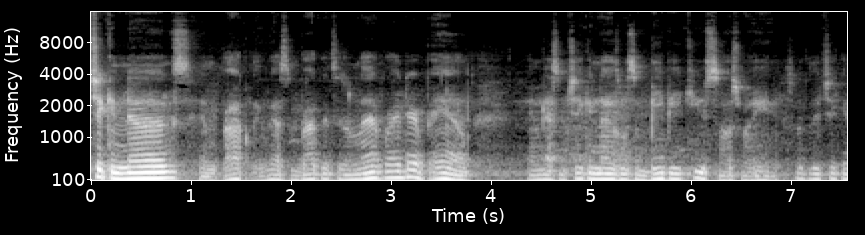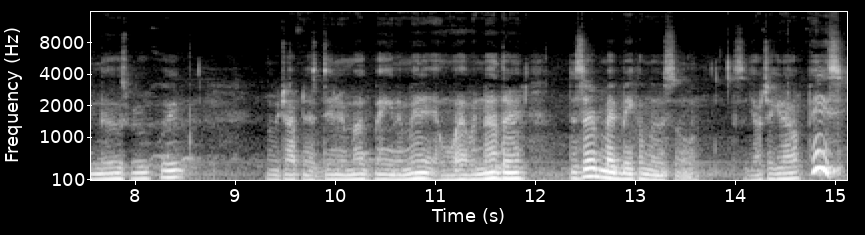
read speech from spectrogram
chicken nugs and broccoli. We got some broccoli to the left right there. Bam. And we got some chicken nugs with some BBQ sauce right here. So look at the chicken nugs real quick. Let we drop this dinner mukbang in a minute, and we'll have another dessert maybe coming soon. So y'all check it out. Peace.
